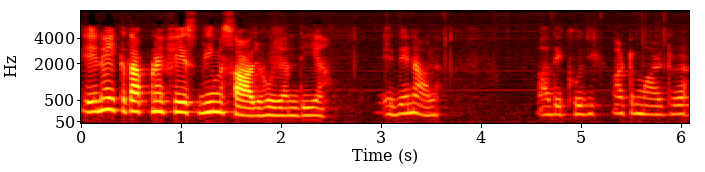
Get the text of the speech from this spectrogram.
ਇਹ ਨਾ ਇੱਕ ਤਾਂ ਆਪਣੇ ਫੇਸ ਦੀ ਮਸਾਜ ਹੋ ਜਾਂਦੀ ਆ, ਇਹਦੇ ਨਾਲ। ਆ ਦੇਖੋ ਜੀ ਆ ਟਮਾਟਰ।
